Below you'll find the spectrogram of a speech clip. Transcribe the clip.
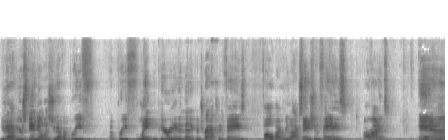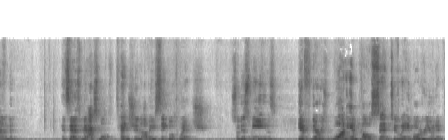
You have your stimulus, you have a brief, a brief latent period and then a contraction phase followed by relaxation phase, all right? And it says maximal tension of a single twitch. So this means if there is one impulse sent to a motor unit,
